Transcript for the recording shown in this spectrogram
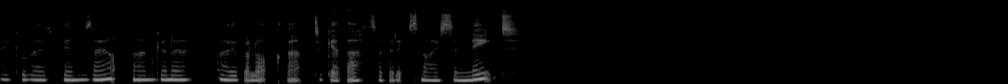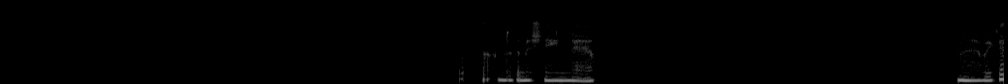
Take all those pins out and I'm going to overlock that together so that it's nice and neat. Pop that under the machine now. There we go.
